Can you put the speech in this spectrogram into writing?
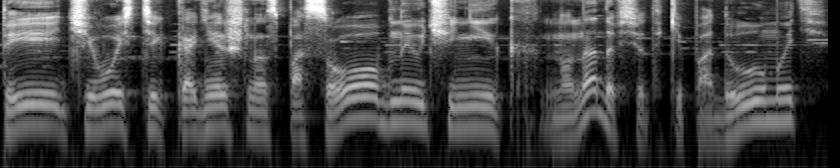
Ты, Чевостик, конечно, способный ученик, но надо все-таки подумать.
